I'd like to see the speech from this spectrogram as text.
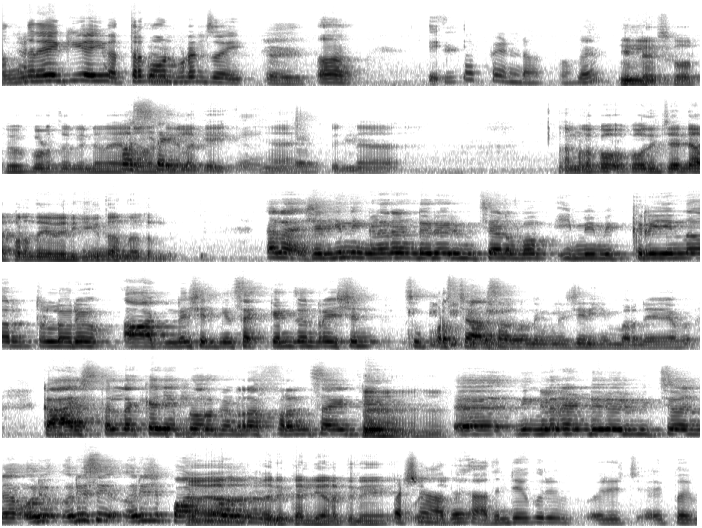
അങ്ങനെയൊക്കെയായി എത്ര കോൺഫിഡൻസ് ആയി. ആ? ഇല്ല സ്കോർപിയോ കൊടുത്ത് പിന്നെ വേറെ വണ്ടികളൊക്കെ പിന്നെ നമ്മൾ കൊതിച്ചതിന്റെ അപ്പുറം ദൈവം എനിക്ക് തന്നിട്ടുണ്ട്. അല്ല ശരിക്കും നിങ്ങൾ രണ്ടുപേരും ഒരുമിച്ച് കാണുമ്പോൾ ഈ മിമിക്രി എന്ന് പറഞ്ഞിട്ടുള്ള ഒരു ആർട്ടിന്റെ ശരിക്കും സെക്കൻഡ് ജനറേഷൻ സൂപ്പർ സ്റ്റാർസ് ആണ് നിങ്ങൾ ശരിക്കും പറഞ്ഞു. കഴിഞ്ഞാൽ കാര്യസ്ഥലിലൊക്കെ ഞാൻ ഇപ്പോൾ ഓർക്കണം റെഫറൻസ് ആയിട്ട് നിങ്ങൾ രണ്ടുപേരും ഒരുമിച്ച് തന്നെ ഒരു ഒരു ഒരു കല്യാണത്തിന് പക്ഷെ അത് അതിന്റെ ഒരു ഒരു ഇപ്പം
